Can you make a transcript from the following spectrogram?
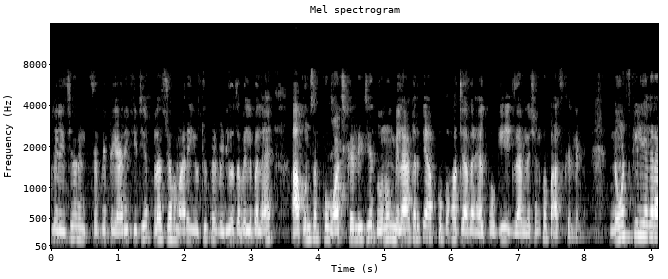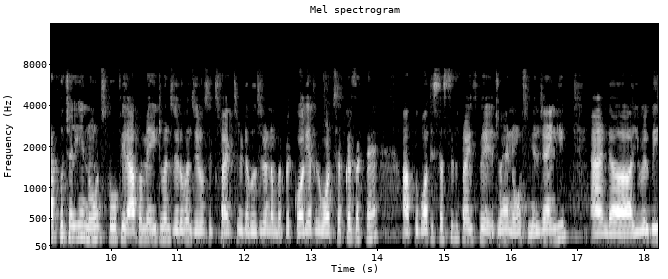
स्क्रीनशॉट ले लीजिए और इन सबकी तैयारी कीजिए। प्लस जो हमारे यूट्यूब पर वीडियोस अवेलेबल है आप उन सबको वॉच कर लीजिए। दोनों मिला करके आपको बहुत ज़्यादा हेल्प होगी एग्जामिनेशन को पास करने में। नोट्स के लिए अगर आपको चाहिए नोट्स तो फिर आप हमें एट नंबर पे कॉल या फिर व्हाट्सएप कर सकते हैं। आपको बहुत ही सस्ते प्राइस पे जो है नोट्स मिल जाएँगी। And you will be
